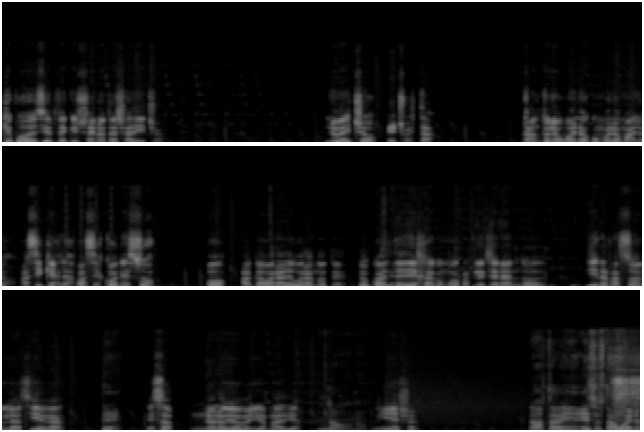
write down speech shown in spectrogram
¿qué puedo decirte que ya no te haya dicho? Lo hecho, hecho está. Tanto lo bueno como lo malo. Así que haz las paces con eso o acabará devorándote. Lo cual Sí. te deja como reflexionando. Tiene razón la ciega. Sí. Eso no lo vio venir nadie, No, no. ni ella. No, está bien. Eso está bueno.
